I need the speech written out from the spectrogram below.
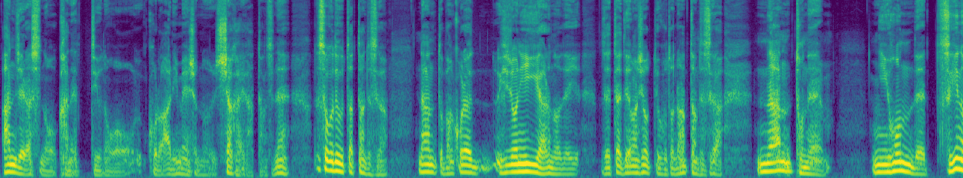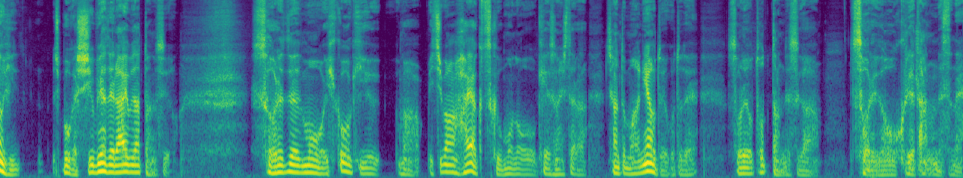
アンジェラスの鐘っていうのをこのアニメーションの試写会があったんですねでそこで歌ったんですがなんとまあこれは非常に意義あるので絶対出ましょうっていうことになったんですがなんとね日本で次の日僕は渋谷でライブだったんですよ。それでもう飛行機まあ一番早く着くものを計算したらちゃんと間に合うということでそれを取ったんですがそれが遅れたんですね。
